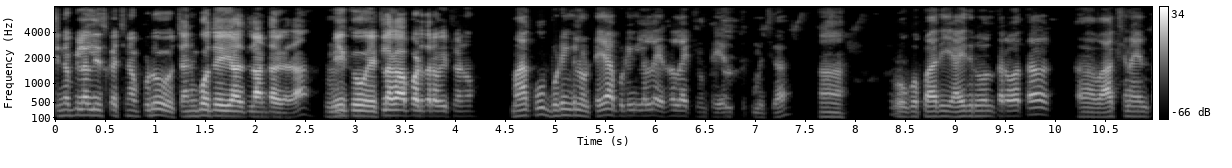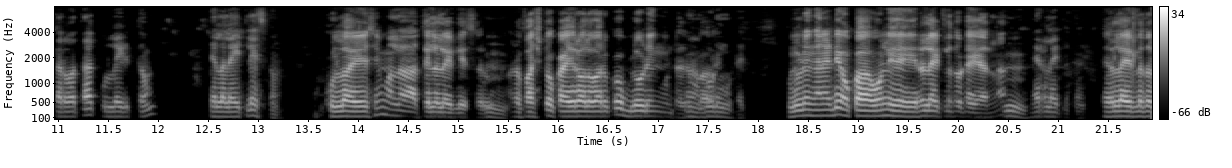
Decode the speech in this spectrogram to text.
చిన్న పిల్లలు తీసుకొచ్చినప్పుడు చనిపోతే అట్లా అంటారు కదా. మీకు ఎట్లా కాపాడతారు వీటిలను మాకు బుడింగులు ఉంటాయి ఆ బుడింగులలో ఎర్ర లైట్లు ఉంటాయి. హెల్త్ మంచిగా. ఒక పది ఐదు రోజుల తర్వాత వాక్సిన్ అయిన తర్వాత కుళ్ళ ఇడతాం. తెల్ల లైట్లు వేస్తాం కుల్ల వేసి మళ్ళీ తెల్ల లైట్లు ఇస్తారు ఫస్ట్ ఒక ఐదు రోజుల వరకు బ్లూడింగ్ ఉంటుంది. బ్లూడింగ్ ఉంటుంది. బ్లూడింగ్ అనేది ఒక ఓన్లీ ఎర్ర లైట్లతో వేయాలన్నా ఎర్ర లైట్లు ఎర్ర లైట్లతో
